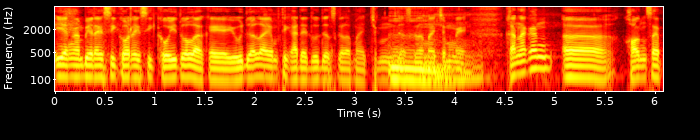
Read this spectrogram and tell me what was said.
yang ngambil resiko-resiko itulah kayak ya udahlah yang penting ada dulu dan segala macem dan segala macemnya. Karena kan eh, konsep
